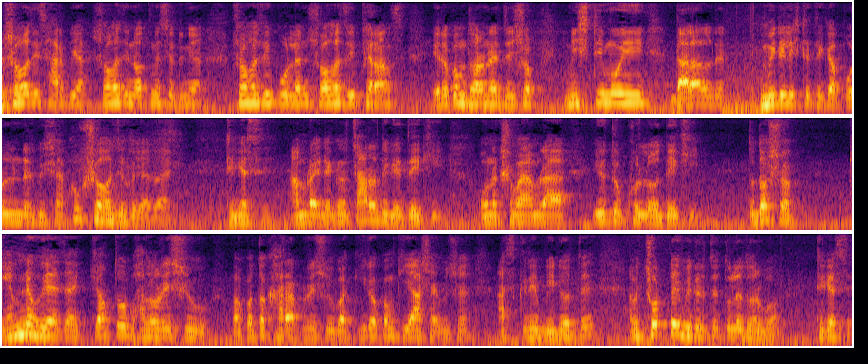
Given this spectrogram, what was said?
সহজেই সার্বিয়া, সহজেই নর্থ মেসিডোনিয়া, সহজেই পোল্যান্ড, সহজেই ফ্রান্স, এরকম ধরনের যেসব মিষ্টিময়ী দালালদের মিডল ইস্টে থেকে পোল্যান্ডের ভিসা খুব সহজে হয়ে যায়। ঠিক আছে? আমরা এটা কিন্তু চারোদিকে দেখি। অনেক সময় আমরা ইউটিউব খুললেও দেখি। তো দর্শক, কেমনে হয়ে যায়, কত ভালো রেশিও বা কত খারাপ রেশিও বা কীরকম কী আশা বিষয় আজকের এই ভিডিওতে আমি ছোট্ট এই ভিডিওতে তুলে ধরবো। ঠিক আছে?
